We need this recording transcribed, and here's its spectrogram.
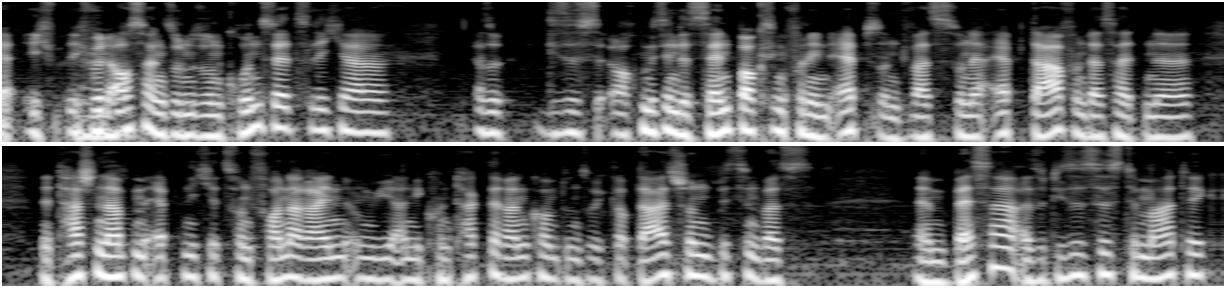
Ja, ich, ich würde auch sagen, so, so ein grundsätzlicher, also dieses auch ein bisschen das Sandboxing von den Apps und was so eine App darf und dass halt eine, eine Taschenlampen-App nicht jetzt von vornherein irgendwie an die Kontakte rankommt und so. Ich glaube, da ist schon ein bisschen was ähm, besser, also diese Systematik.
